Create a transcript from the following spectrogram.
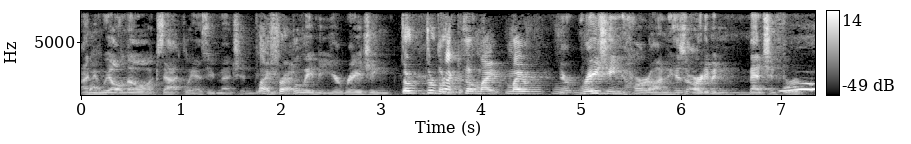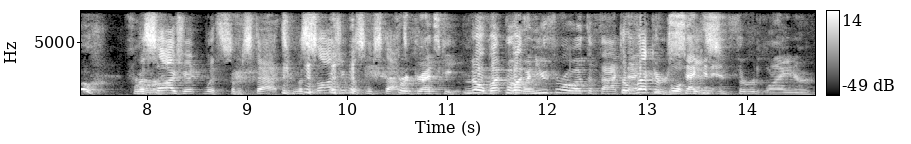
I mean, we all know exactly as you mentioned. My friend. believe me, you're raging. the the record my my Your raging hard on has already been mentioned for for massage it with some stats. massage it with some stats. for Gretzky. No, but- but, but when you throw out the fact the that record your second is- and third liner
